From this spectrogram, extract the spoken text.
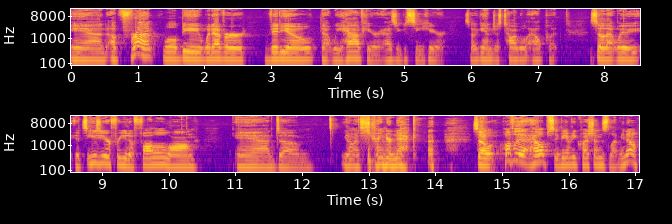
And up front will be whatever video that we have here, as you can see here. So again, just toggle output. So that way it's easier for you to follow along and um, you don't have to strain your neck. so hopefully that helps. If you have any questions, let me know.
